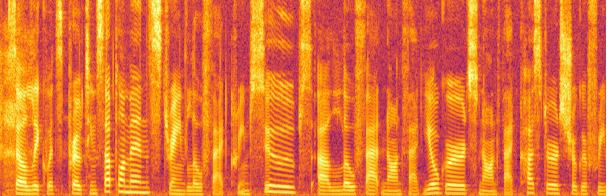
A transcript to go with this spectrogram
so liquids, protein supplements, strained low-fat cream soups, uh, low-fat, non-fat yogurts, non-fat custards, sugar-free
